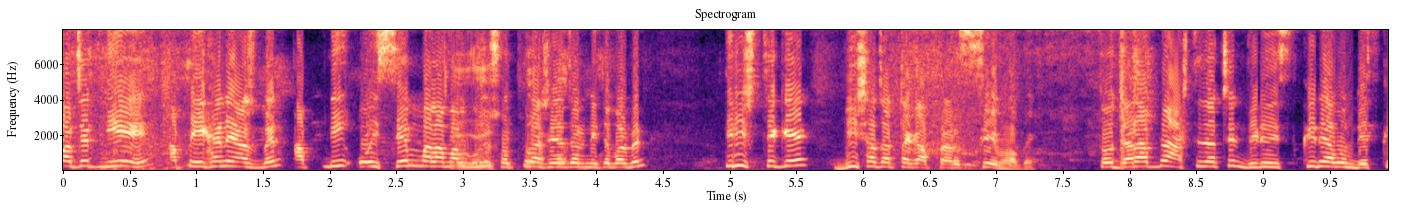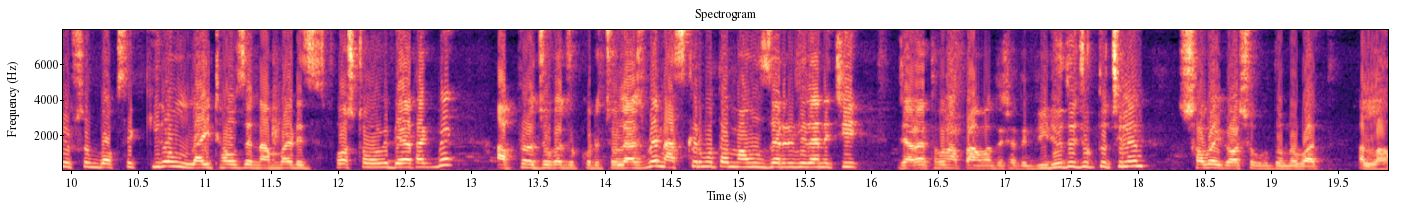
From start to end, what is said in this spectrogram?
বাজেট নিয়ে আপনি এখানে আসবেন আপনি ওই সেম মালামালগুলো সত্তর আশি হাজার নিতে পারবেন। তিরিশ থেকে বিশ হাজার টাকা আপনার সেভ হবে। তো যারা আপনি আসতে যাচ্ছেন ভিডিও স্ক্রিনে এবং ডেসক্রিপশন বক্সে কিরম লাইট হাউসের নাম্বার স্পষ্টভাবে দেওয়া থাকবে, আপনারা যোগাযোগ করে চলে আসবেন। আজকের মতো মামুজারের বিদায় নিচ্ছি। যারা তখন আপনারা আমাদের সাথে ভিডিওতে যুক্ত ছিলেন, সবাইকে অসংখ্য ধন্যবাদ। আল্লাহ।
